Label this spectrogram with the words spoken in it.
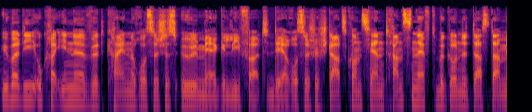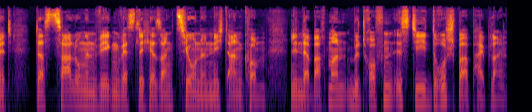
Über die Ukraine wird kein russisches Öl mehr geliefert. Der russische Staatskonzern Transneft begründet das damit, dass Zahlungen wegen westlicher Sanktionen nicht ankommen. Linda Bachmann, betroffen ist die Druschba-Pipeline.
